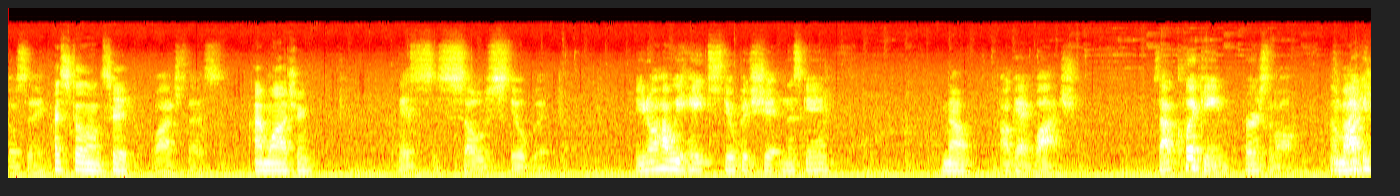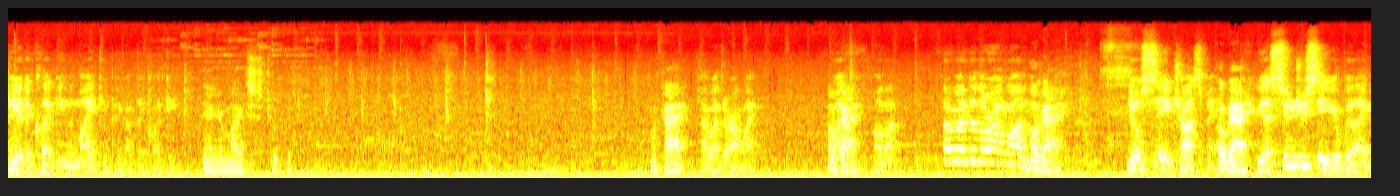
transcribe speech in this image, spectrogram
You'll see. I still don't see. Watch this. I'm watching. This is so stupid. You know how we hate stupid shit in this game? No. Okay, watch. Stop clicking, first of all. If I can hear the clicking, the mic can pick up the clicking. Yeah, your mic's stupid. Okay. I went the wrong way. Okay. What? Hold on. I went to the wrong one. Okay. You'll see, trust me. Okay. As soon as you see it, you'll be like,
